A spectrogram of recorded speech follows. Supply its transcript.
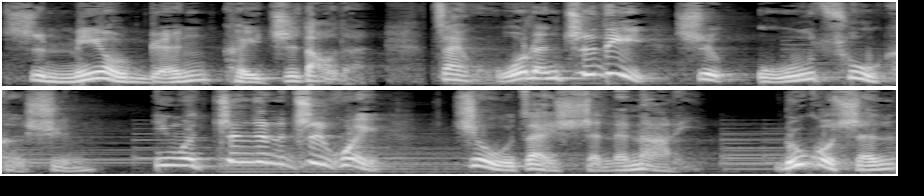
是没有人可以知道的，在活人之地是无处可寻，因为真正的智慧。就在神的那里。如果神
